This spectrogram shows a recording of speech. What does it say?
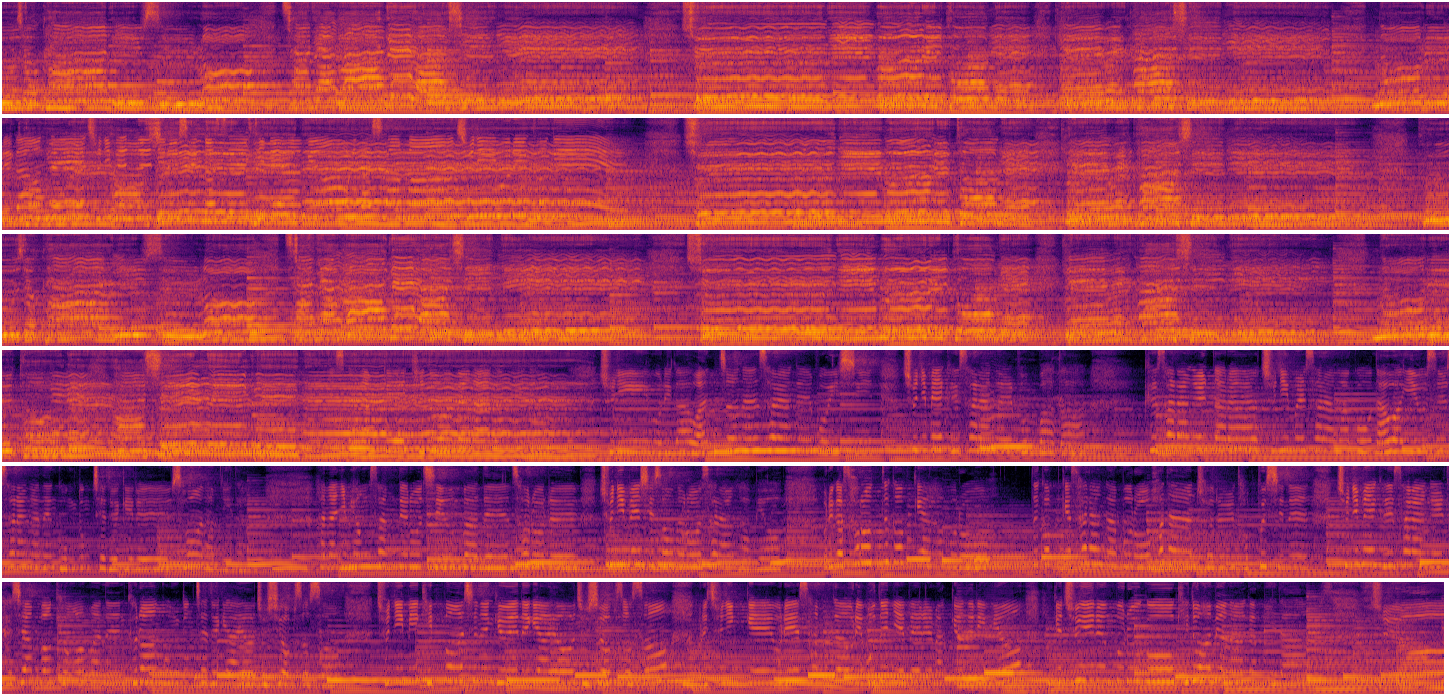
부족한 입술로 찬양하게 하시니. soon. 공동체 되기를 소원합니다. 하나님 형상대로 지음받은 서로를 주님의 시선으로 사랑하며 우리가 서로 뜨겁게 함으로 뜨겁게 사랑함으로 허다한 죄를 덮으시는 주님의 그 사랑을 다시 한번 경험하는 그러한 공동체 되게 하여 주시옵소서. 주님이 기뻐하시는 교회 되게 하여 주시옵소서. 우리 주님께 우리의 삶과 우리 모든 예배를 맡겨드리며 함께 주의 이름 부르고 기도하며 나아갑니다. 주여.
